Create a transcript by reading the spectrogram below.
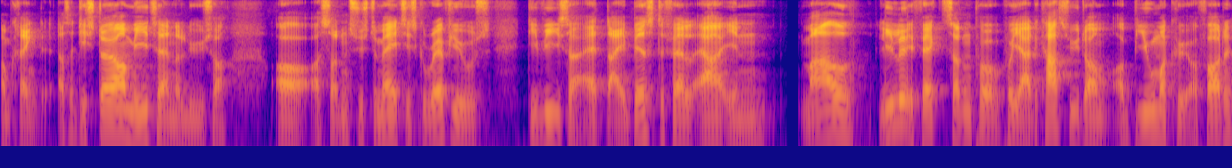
omkring det. Altså de større metaanalyser og, og sådan systematiske reviews, de viser, at der i bedste fald er en meget lille effekt sådan på, på hjertekarsygdom og biomarkører for det,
